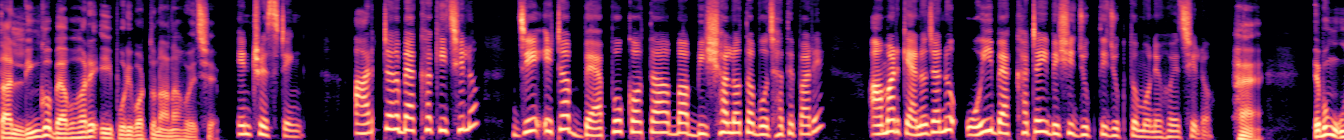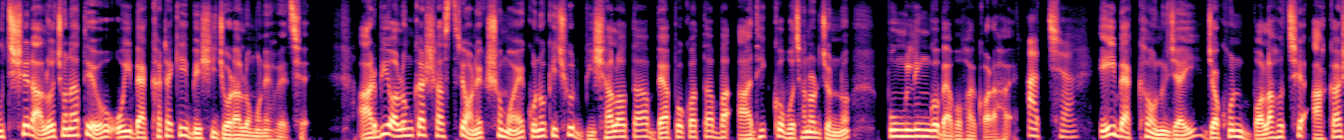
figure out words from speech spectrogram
তার লিঙ্গ ব্যবহারে এই পরিবর্তন আনা হয়েছে। ইন্টারেস্টিং। আরেকটা ব্যাখ্যা কি ছিল? যে এটা ব্যাপকতা বা বিশালতা বোঝাতে পারে? আমার কেন যেন ওই ব্যাখ্যাটাই বেশি যুক্তিযুক্ত মনে হয়েছিল। হ্যাঁ এবং উৎসের আলোচনাতেও ওই ব্যাখ্যাটাকেই বেশি জোরালো মনে হয়েছে। আরবি অলঙ্কার শাস্ত্রে অনেক সময় কোনো কিছুর বিশালতা ব্যাপকতা বা আধিক্য বোঝানোর জন্য পুংলিঙ্গ ব্যবহার করা হয়। আচ্ছা। এই ব্যাখ্যা অনুযায়ী যখন বলা হচ্ছে আকাশ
